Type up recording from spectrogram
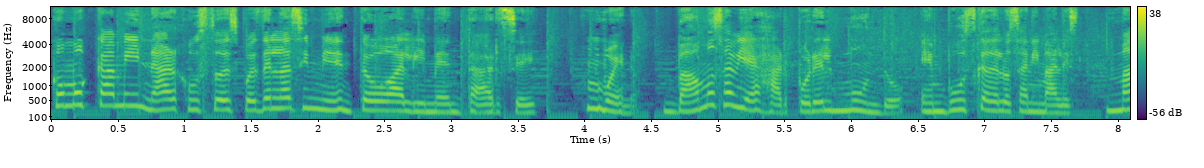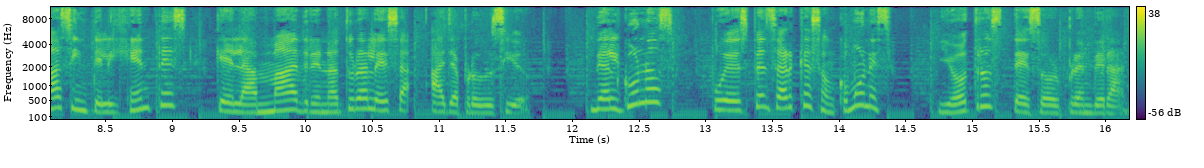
como caminar justo después del nacimiento o alimentarse. Bueno, vamos a viajar por el mundo en busca de los animales más inteligentes que la madre naturaleza haya producido. De algunos puedes pensar que son comunes y otros te sorprenderán.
